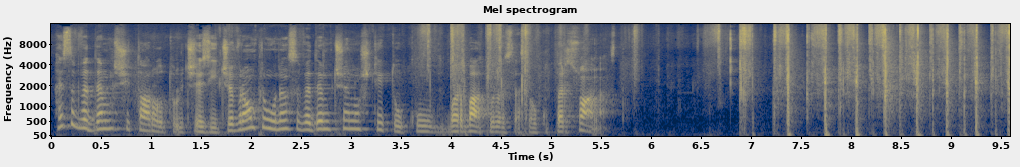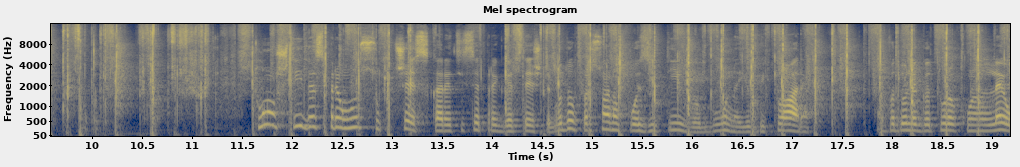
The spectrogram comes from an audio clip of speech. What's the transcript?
Hai să vedem și tarotul ce zice. Vreau în primul rând să vedem ce nu știi tu cu bărbatul ăsta sau cu persoana asta. Tu nu știi despre un succes care ți se pregătește. Văd o persoană pozitivă, bună, iubitoare. Văd o legătură cu un leu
